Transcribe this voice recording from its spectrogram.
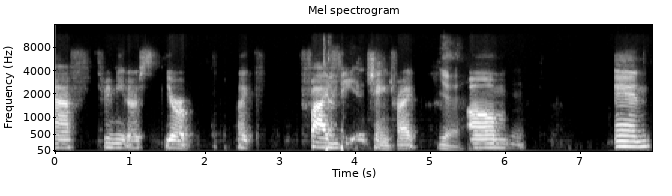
half, three meters, Europe, like five Ten- feet and change, right? Yeah. Um. And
